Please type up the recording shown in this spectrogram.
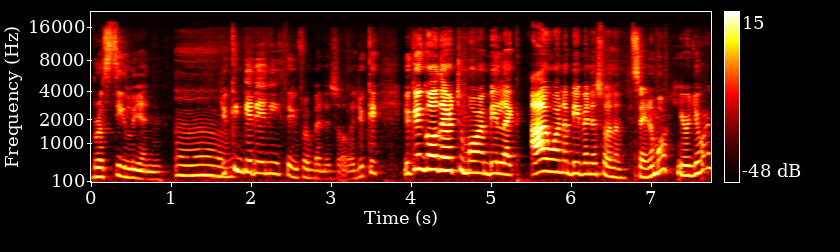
Brazilian. uh, You can get anything from Venezuela. You can you can go there tomorrow and be like, I want to be Venezuelan. Say no more. Here you are.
